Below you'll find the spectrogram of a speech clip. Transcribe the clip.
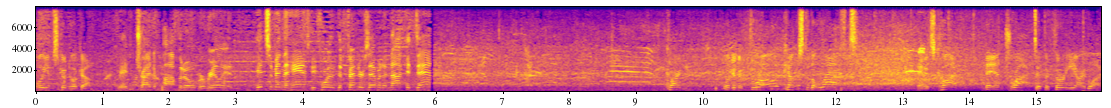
Williams couldn't hook up. They tried to pop it over. Really, it hits him in the hands before the defender's able to knock it down. Carden looking to throw, comes to the left, and it's caught. Man dropped at the 30-yard line.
